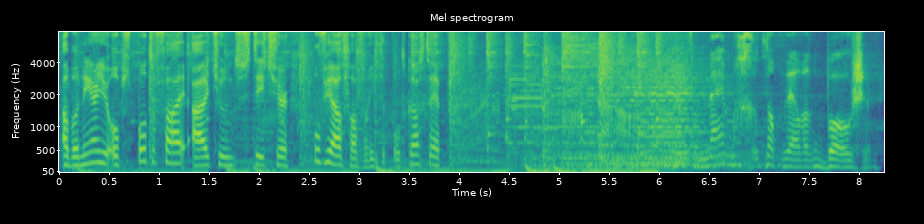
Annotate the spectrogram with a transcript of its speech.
Abonneer je op Spotify, iTunes, Stitcher of jouw favoriete podcast app. Voor mij mag het nog wel wat bozer.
